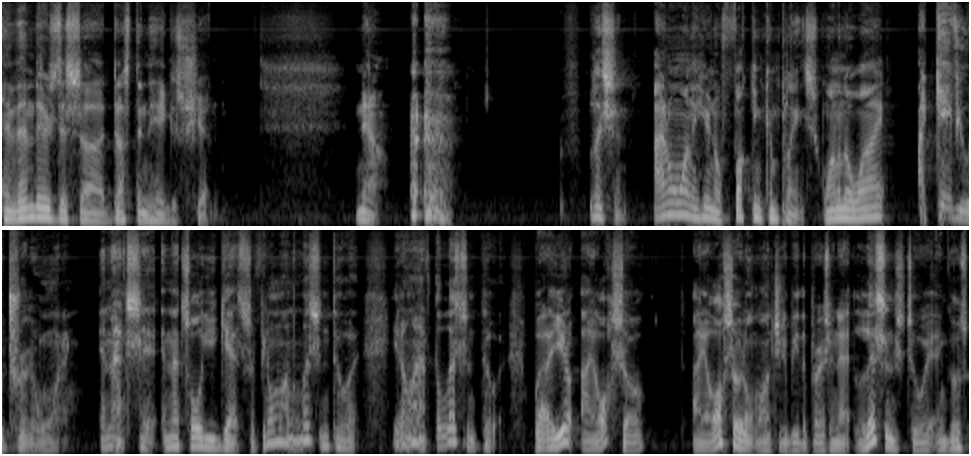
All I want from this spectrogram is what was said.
And then there's this uh, Dustin Higgs shit. Now, listen, I don't want to hear no fucking complaints. Want to know why? I gave you a trigger warning, and that's it, and that's all you get. So if you don't want to listen to it, you don't have to listen to it. But you know, I also, I also don't want you to be the person that listens to it and goes,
